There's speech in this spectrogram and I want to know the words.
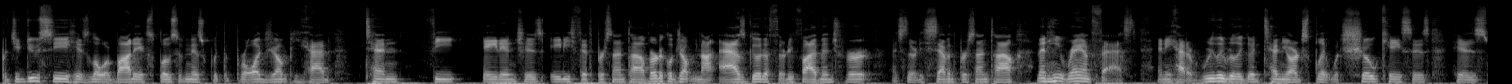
but you do see his lower body explosiveness with the broad jump. He had 10 feet 8 inches, 85th percentile. Vertical jump, not as good, a 35 inch vert, that's 37th percentile. And then he ran fast, and he had a really, really good 10 yard split, which showcases his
